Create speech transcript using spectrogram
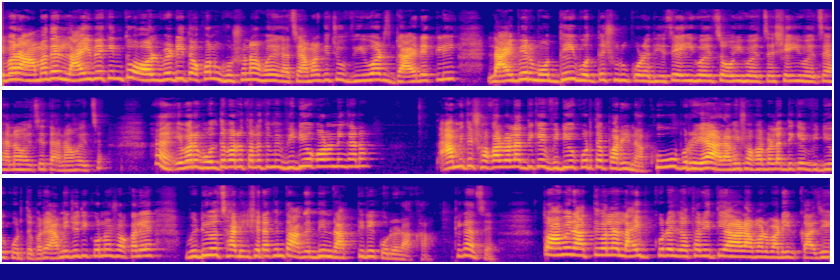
এবার আমাদের লাইভে কিন্তু অলরেডি তখন ঘোষণা হয়ে গেছে। আমার কিছু ভিউয়ার্স ডাইরেক্টলি লাইভের মধ্যেই বলতে শুরু করে দিয়েছে, এই হয়েছে, ওই হয়েছে, সেই হয়েছে হ্যানা হয়েছে ত্যানা হয়েছে। হ্যাঁ এবারে বলতে পারো, তাহলে তুমি ভিডিও করো করনি কেন? আমি তো সকালবেলার দিকে ভিডিও করতে পারি না। খুব রেয়ার আমি সকালবেলার দিকে ভিডিও করতে পারি। আমি যদি কোনো সকালে ভিডিও ছাড়ি, সেটা কিন্তু আগের দিন রাত্রিরে করে রাখা, ঠিক আছে? তো আমি রাত্রিবেলা লাইভ করে যথারীতি আর আমার বাড়ির কাজে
